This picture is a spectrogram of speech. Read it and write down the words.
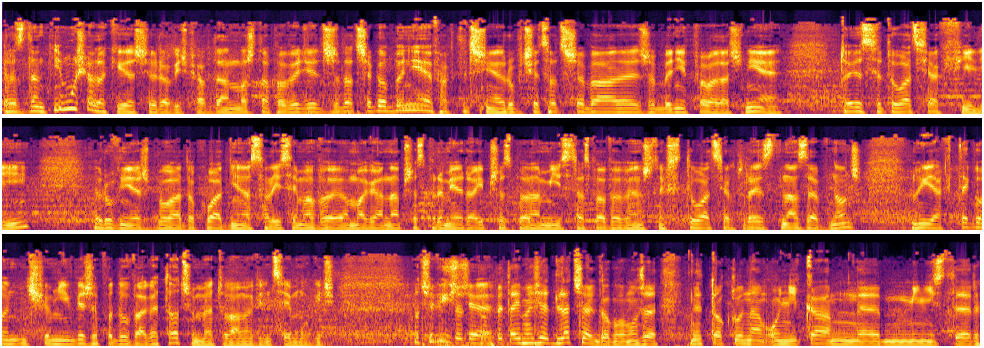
prezydent nie musiał takiej rzeczy robić, prawda? Można powiedzieć, że dlaczego by nie? Faktycznie róbcie co trzeba, ale żeby nie wprowadzać. Nie. To jest sytuacja chwili. Również była dokładnie na sali sejmowej omawiana przez premiera i przez pana ministra spraw wewnętrznych sytuacja, która jest na zewnątrz. No i jak tego się nie bierze pod uwagę, to o czym my tu mamy więcej mówić? Oczywiście. Pytajmy się dlaczego, bo może Toklu nam unika. Minister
